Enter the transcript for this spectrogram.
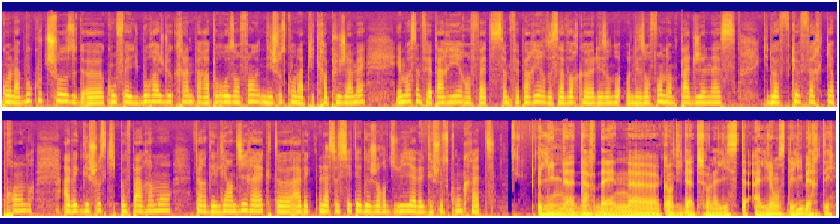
qu'on a beaucoup de choses, euh, qu'on fait du bourrage de crâne par rapport aux enfants, des choses qu'on n'appliquera plus jamais. Et moi, ça me fait pas rire en fait. Ça me fait pas rire de savoir que les, enfants n'ont pas de jeunesse, qui doivent que faire qu'apprendre avec des choses qui peuvent pas vraiment faire des liens directs avec la société d'aujourd'hui, avec des choses concrètes. Lynn Dardenne, euh, candidate sur la liste Alliance des libertés.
